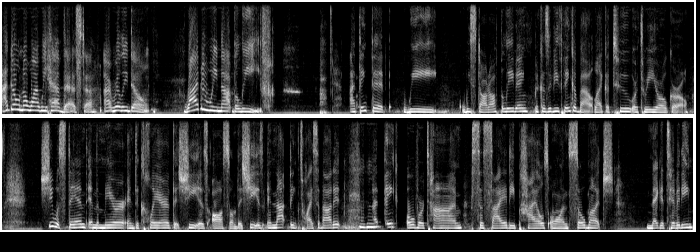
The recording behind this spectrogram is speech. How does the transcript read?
I don't know why we have that stuff. I really don't. Why do we not believe? I think that we we start off believing because if you think about like a two or three year old girl, she would stand in the mirror and declare that she is awesome, that she is, and not think twice about it. Mm-hmm. I think over time, society piles on so much negativity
